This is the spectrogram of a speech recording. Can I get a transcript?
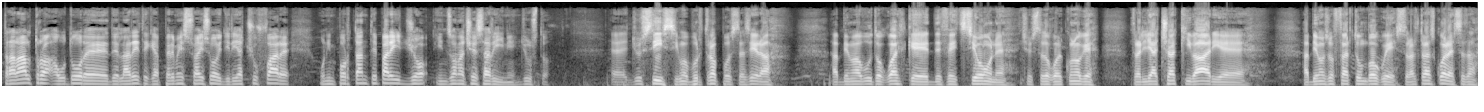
tra l'altro autore della rete che ha permesso ai suoi di riacciuffare un importante pareggio in zona Cesarini, giusto? Eh, giustissimo, purtroppo stasera abbiamo avuto qualche defezione, c'è stato qualcuno che tra gli acciacchi vari e abbiamo sofferto un po' questo, l'altra squadra è stata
